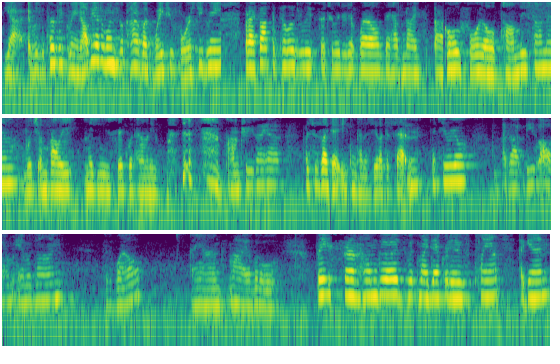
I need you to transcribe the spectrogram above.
yeah, it was the perfect green. All the other ones were kind of like way too foresty green, but I thought the pillows really accentuated it well. They have nice uh, gold foil palm leaves on them, which I'm probably making you sick with how many palm trees I have. This is like a, you can kind of see like a satin material. I got these all from Amazon as well. And my little vase from Home Goods with my decorative plants again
